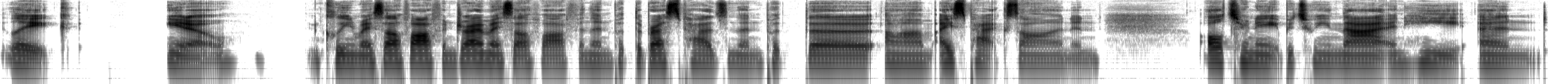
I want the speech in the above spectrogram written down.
like you know clean myself off and dry myself off and then put the breast pads and then put the um, ice packs on and alternate between that and heat. And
